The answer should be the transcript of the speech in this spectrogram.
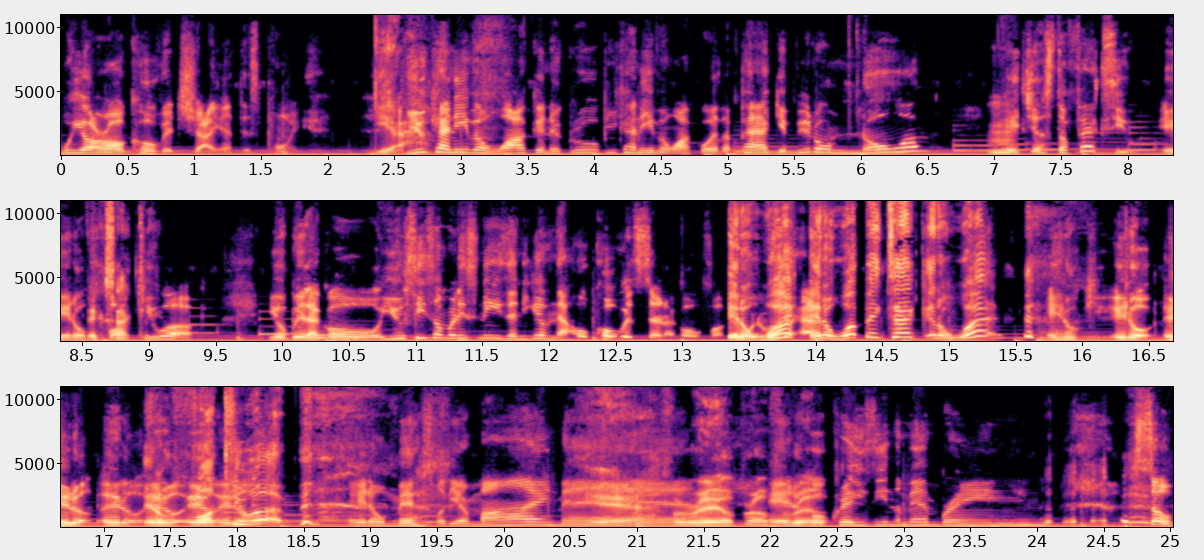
we are all COVID shy at this point. Yeah. You can't even walk in a group. You can't even walk with a pack. If you don't know them, Mhm. it just affects you. It'll fuck you up. You'll be like, oh, you see somebody sneeze and you give them that whole COVID stare, like, oh fuck. It'll wonder what? It'll what, Big Tank? It'll what? It'll, it'll, it'll, it'll, It'll, it'll, fuck you it'll, up. It'll mess with your mind, man. Yeah, for real, bro. For It'll real. go crazy in the membrane. so,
